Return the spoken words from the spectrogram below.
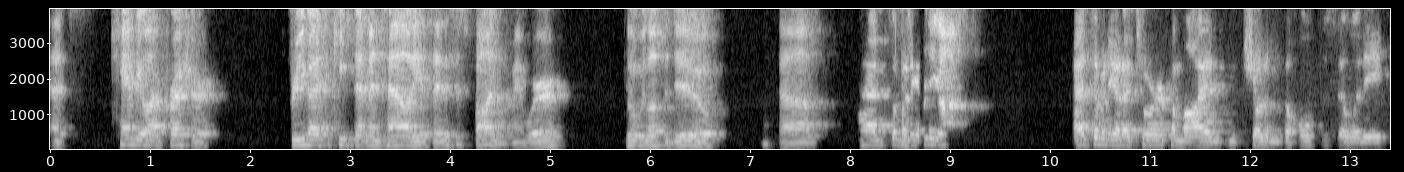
that's, can be a lot of pressure for you guys to keep that mentality and say this is fun i mean we're doing what we love to do um, I had it's somebody pretty awesome I had somebody on a tour come by and showed them the whole facility,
